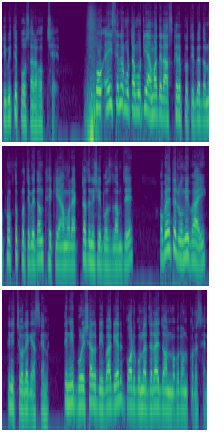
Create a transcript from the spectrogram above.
টিভিতে প্রচার হচ্ছে। তো এই ছিল মোটামুটি আমাদের আজকের প্রতিবেদন। উপরোক্ত প্রতিবেদন থেকে আমার একটা জিনিসই বুঝলাম যে, অভিনেতা রুমি ভাই, তিনি চলে গেছেন। তিনি বরিশাল বিভাগের বরগুনা জেলায় জন্মগ্রহণ করেছেন।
